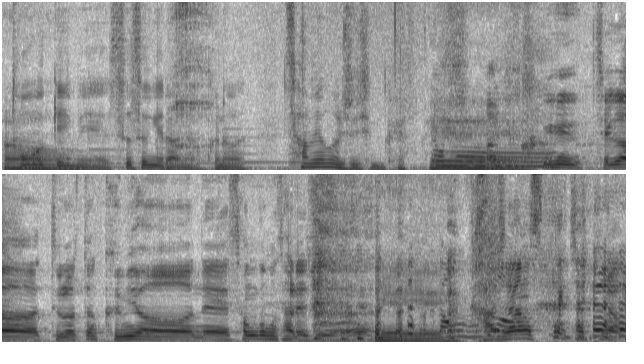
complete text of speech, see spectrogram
어. 동학개미의 스승이라는 그런 사명을 주신 거예요. 예. 아니, 이게 제가 들었던 금연의 성공 사례 중에 예, 예. 가장 스펙 잡히라고.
